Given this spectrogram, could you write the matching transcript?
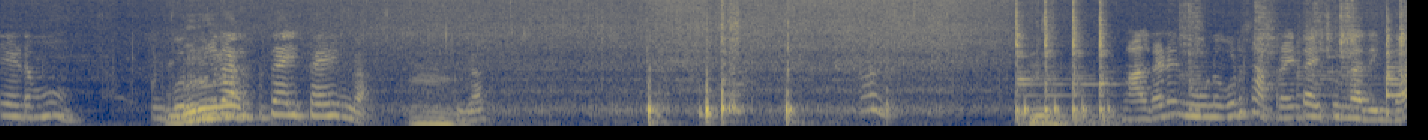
చేయడము. బుర్రు కలిపితే అయిపోయి ఇంకా ఇంకా ఆల్రెడీ నూనె కూడా సపరేట్ అవుతుంది అది ఇంకా.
